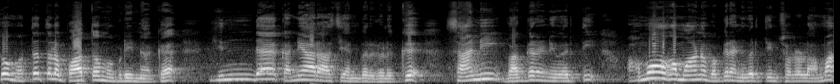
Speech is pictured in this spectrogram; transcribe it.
ஸோ மொத்தத்தில் பார்த்தோம் அப்படின்னாக்க இந்த கன்னியாராசி அன்பர்களுக்கு சனி வக்ர நிவர்த்தி அமோகமான வக்ர நிவர்த்தின்னு சொல்லலாமா?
